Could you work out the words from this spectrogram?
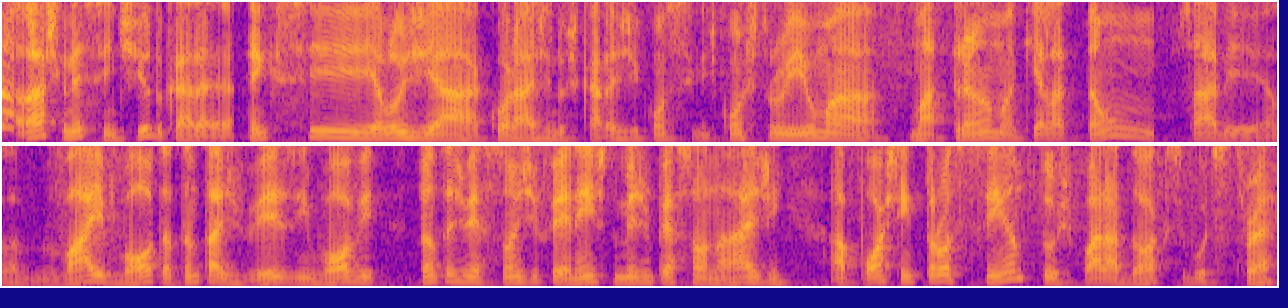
Eu acho que nesse sentido, cara, tem que se elogiar a coragem dos caras de conseguir de construir uma, uma trama que ela é tão, sabe, ela vai e volta tantas vezes, envolve tantas versões diferentes do mesmo personagem, aposta em trocentos paradoxos bootstrap,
